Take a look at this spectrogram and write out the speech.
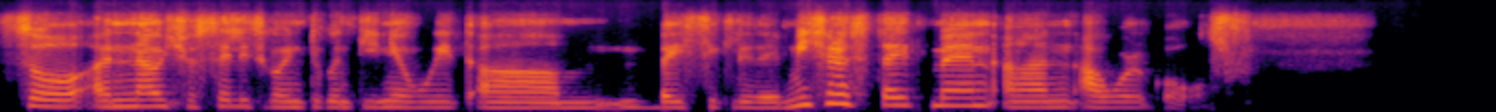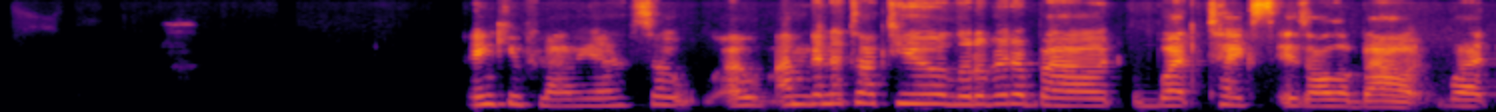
So and now Joseli is going to continue with um, basically the mission statement and our goals. Thank you, Flavia. So uh, I'm going to talk to you a little bit about what text is all about, what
